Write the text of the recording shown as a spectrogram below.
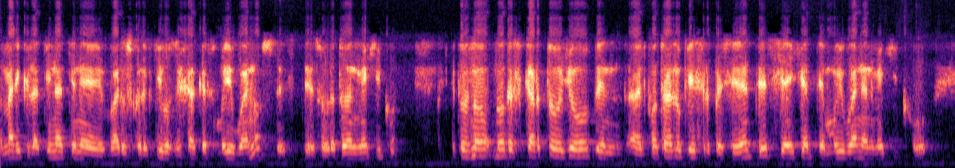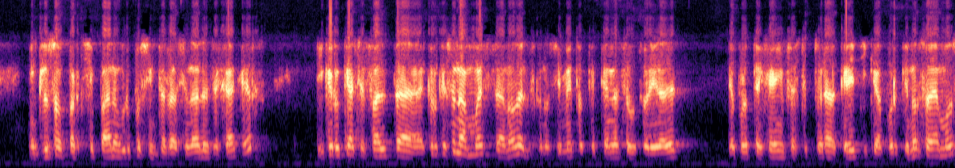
América Latina tiene varios colectivos de hackers muy buenos, este, sobre todo en México. Entonces no, descarto yo, al contrario lo que dice el presidente, si hay gente muy buena en México, incluso participando en grupos internacionales de hackers, y creo que hace falta, creo que es una muestra ¿no? del desconocimiento que tienen las autoridades de proteger infraestructura crítica, porque no sabemos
